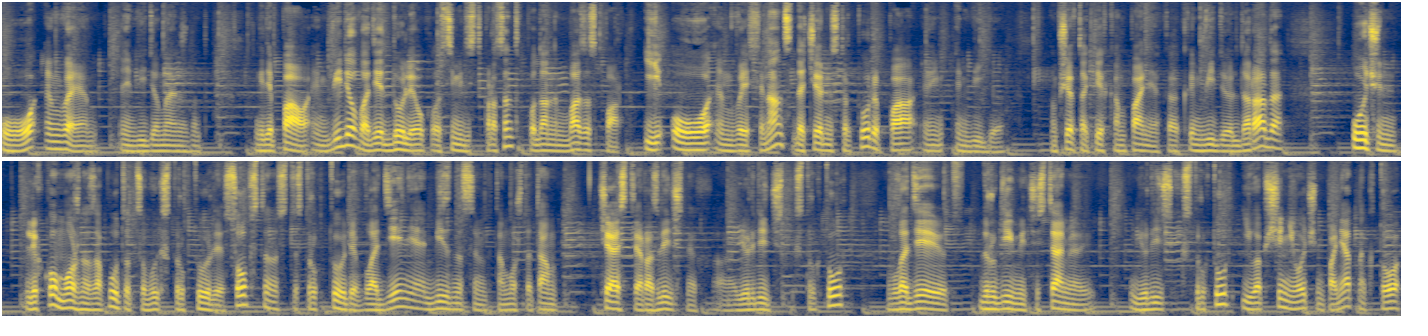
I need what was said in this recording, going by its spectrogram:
ООО МВМ NVIDIA Management, где ПАО NVIDIA владеет долей около 70% по данным базы Spark, и ООО МВ Финанс дочерней структуры по NVIDIA. Вообще в таких компаниях, как NVIDIA Eldorado, очень легко можно запутаться в их структуре собственности, структуре владения бизнесами, потому что там части различных э, юридических структур владеют другими частями юридических структур, и вообще не очень понятно, кто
